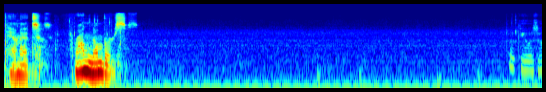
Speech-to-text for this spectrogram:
Damn it. Wrong numbers. Okay, what's on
